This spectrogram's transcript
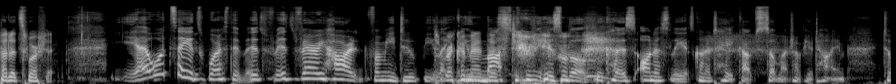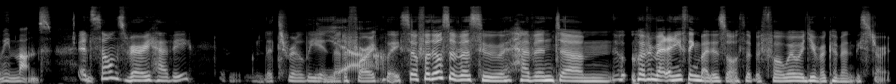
But it's worth it. Yeah, I would say it's worth it. It's it's very hard for me to be to like recommend you must this read this book because honestly, it's going to take up so much of your time. It took me months. It sounds very heavy literally and yeah. metaphorically. So for those of us who haven't um, who haven't read anything by this author before, where would you recommend we start?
